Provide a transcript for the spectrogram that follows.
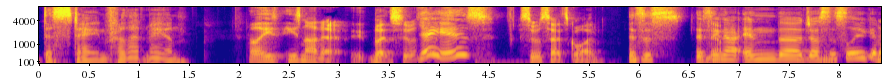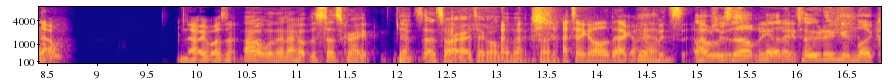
disdain for that man. Well, he's he's not in it, but Suicide, Yeah, he is. Suicide Squad. Is this? Is he not in the Justice League at No. all? No, he wasn't. Oh well, then I hope this does great. Yeah, I'm uh, sorry, I take all that back. Sorry. I take all it back. I yeah, hope it's. I'm I was will out meditating in like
